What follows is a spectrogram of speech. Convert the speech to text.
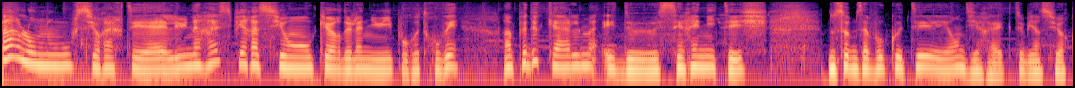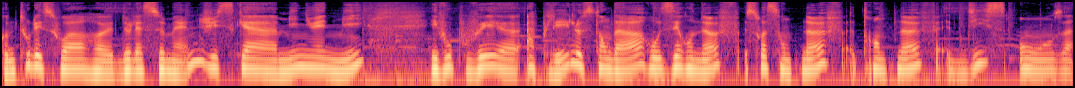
Parlons-nous sur RTL, une respiration au cœur de la nuit pour retrouver un peu de calme et de sérénité. Nous sommes à vos côtés et en direct, bien sûr, comme tous les soirs euh, de la semaine jusqu'à minuit et demi. Et vous pouvez euh, appeler le standard au 09 69 39 10 11.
